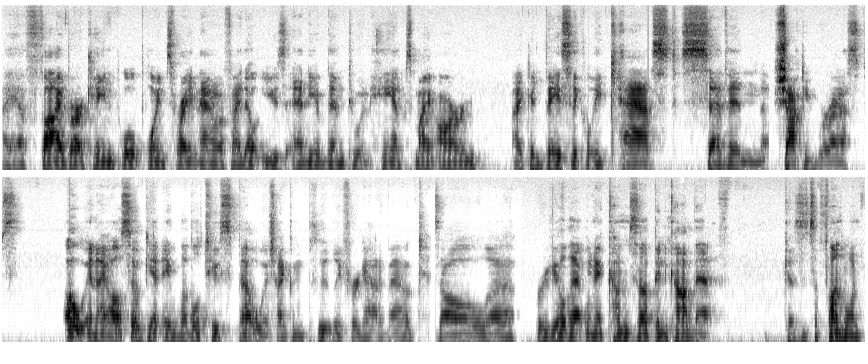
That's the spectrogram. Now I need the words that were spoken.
I have five arcane pool points right now. If I don't use any of them to enhance my arm, I could basically cast seven shocking grasps. Oh, and I also get a level two spell, which I completely forgot about. So I'll uh, reveal that when it comes up in combat because it's a fun one.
